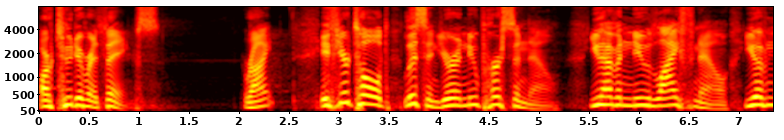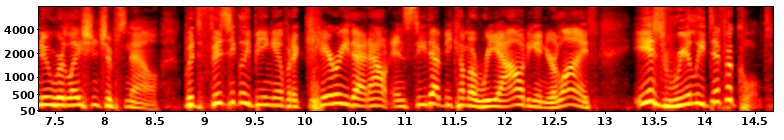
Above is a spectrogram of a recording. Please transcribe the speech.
are two different things, right? If you're told, listen, you're a new person now, you have a new life now. You have new relationships now. But physically being able to carry that out and see that become a reality in your life is really difficult.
